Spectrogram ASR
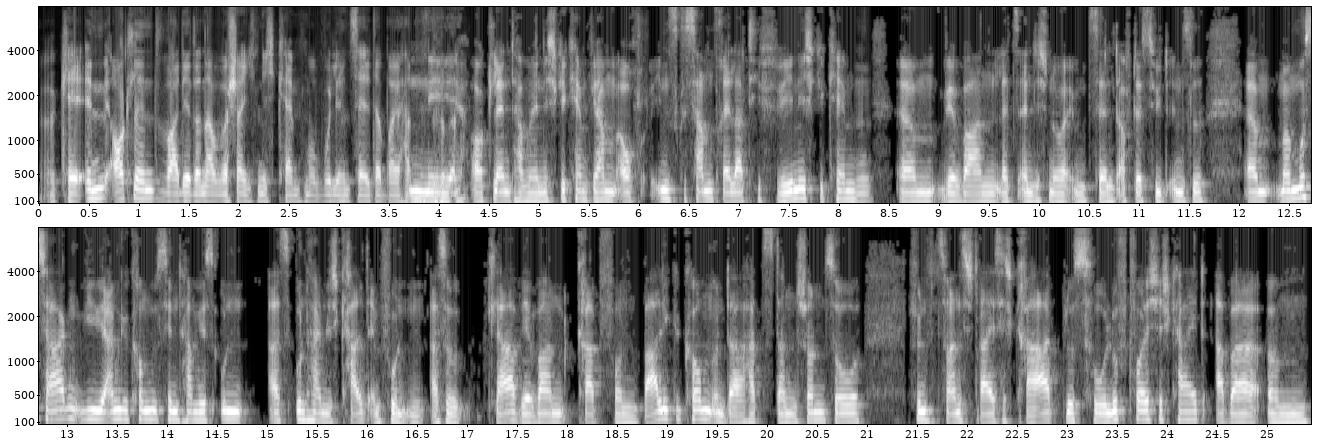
Okay, in Auckland war dir dann aber wahrscheinlich nicht campen, obwohl ihr ein Zelt dabei hattet. Nee, oder? Auckland haben wir nicht gecampt. Wir haben auch insgesamt relativ wenig gecampt. Mhm. Ähm, wir waren letztendlich nur im Zelt auf der Südinsel. Ähm, man muss sagen, wie wir angekommen sind, haben wir es un als unheimlich kalt empfunden. Also klar, wir waren gerade von Bali gekommen und da hat es dann schon so 25, 30 Grad plus hohe Luftfeuchtigkeit, aber ähm,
